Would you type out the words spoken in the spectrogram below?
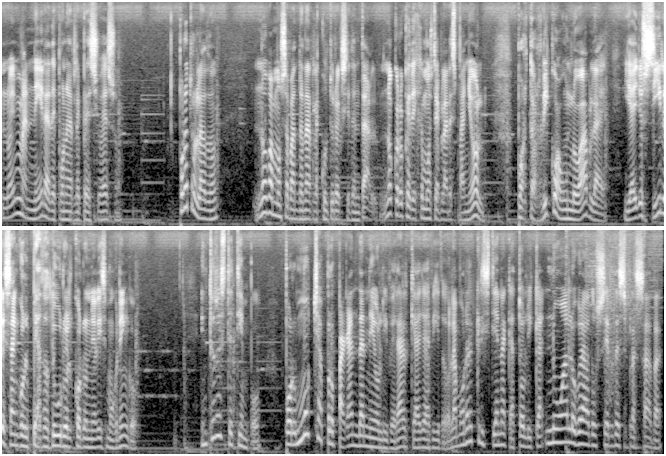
No hay manera de ponerle precio a eso. Por otro lado, no vamos a abandonar la cultura occidental. No creo que dejemos de hablar español. Puerto Rico aún lo habla, y a ellos sí les han golpeado duro el colonialismo gringo. En todo este tiempo, por mucha propaganda neoliberal que haya habido, la moral cristiana católica no ha logrado ser desplazada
